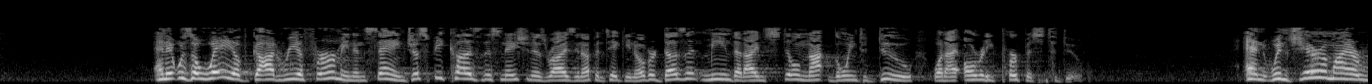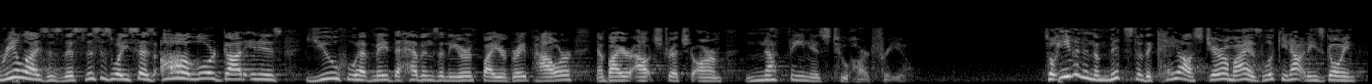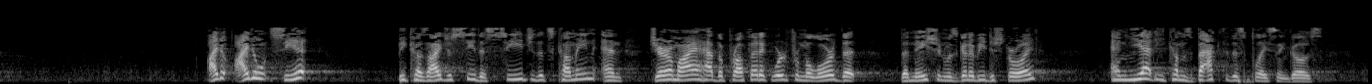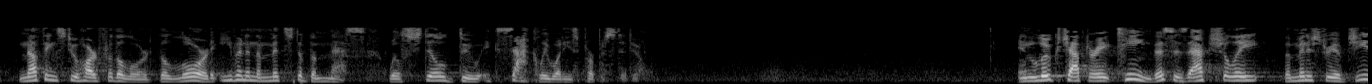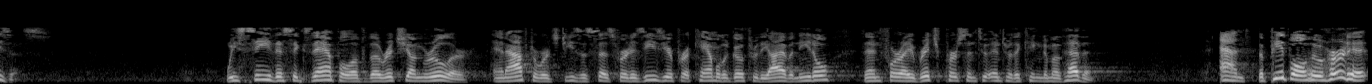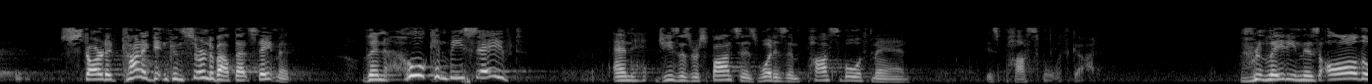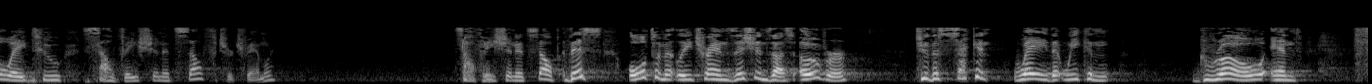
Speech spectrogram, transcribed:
And it was a way of God reaffirming and saying, just because this nation is rising up and taking over doesn't mean that I'm still not going to do what I already purposed to do. And when Jeremiah realizes this, this is what he says, Ah, oh, Lord God, it is you who have made the heavens and the earth by your great power and by your outstretched arm. Nothing is too hard for you. So even in the midst of the chaos, Jeremiah is looking out and he's going, I don't, I don't see it because I just see the siege that's coming and Jeremiah had the prophetic word from the Lord that the nation was going to be destroyed. And yet he comes back to this place and goes, Nothing's too hard for the Lord. The Lord, even in the midst of the mess, will still do exactly what He's purposed to do. In Luke chapter 18, this is actually the ministry of Jesus. We see this example of the rich young ruler. And afterwards, Jesus says, For it is easier for a camel to go through the eye of a needle than for a rich person to enter the kingdom of heaven. And the people who heard it started kind of getting concerned about that statement. Then who can be saved? And Jesus' response is, what is impossible with man is possible with God. Relating this all the way to salvation itself, church family. Salvation itself. This ultimately transitions us over to the second way that we can grow and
